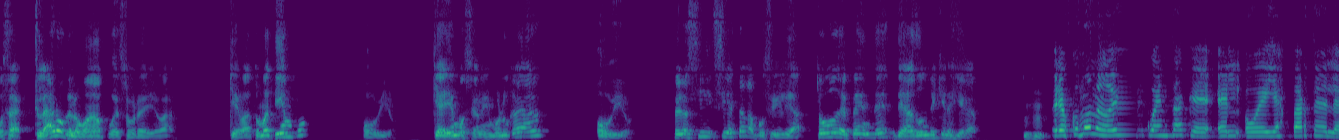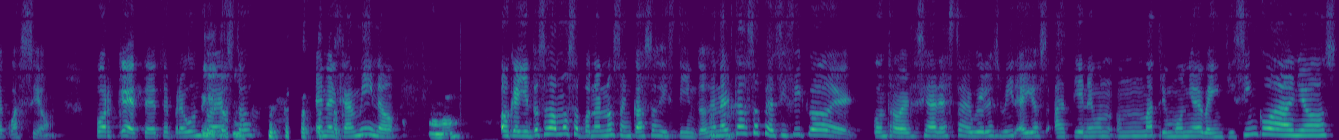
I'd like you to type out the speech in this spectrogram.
o sea, claro que lo van a poder sobrellevar. ¿Que va a tomar tiempo? Obvio. ¿Que hay emociones involucradas? Obvio. Pero sí, sí está la posibilidad. Todo depende de a dónde quieres llegar. Pero ¿cómo me doy cuenta que él o ella es parte de la ecuación? ¿Por qué? Te, te pregunto esto. en el camino. Ok, entonces vamos a ponernos en casos distintos. En el caso específico de controversiar esto de Will Smith, ellos ah, tienen un, un, matrimonio de 25 años.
